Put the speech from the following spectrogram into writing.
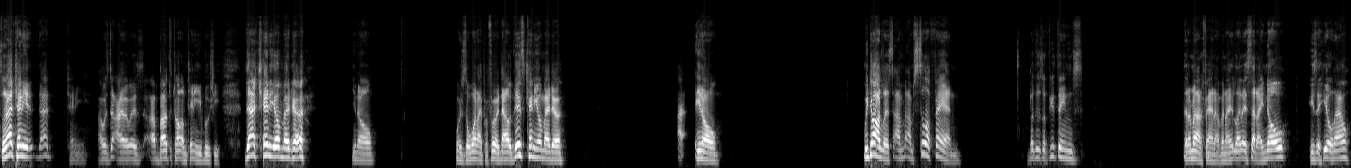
So that Kenny, that Kenny, I was I was about to call him Kenny Ibushi. That Kenny Omega, you know, was the one I preferred. Now this Kenny Omega, I, you know, regardless, I'm I'm still a fan, but there's a few things that I'm not a fan of. And I, like I said, I know he's a heel now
